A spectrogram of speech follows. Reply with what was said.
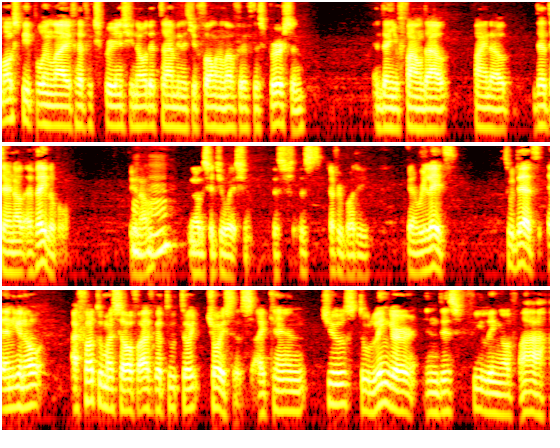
most people in life have experienced, you know, that time that you fall in love with this person, and then you found out find out that they're not available. You know, Mhm. you know the situation. Is everybody can relate to that. And you know, I thought to myself, I've got two to- choices. I can choose to linger in this feeling of ah,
